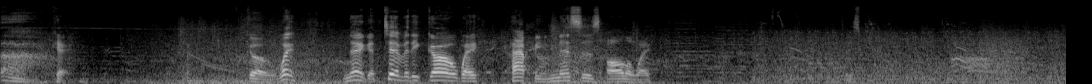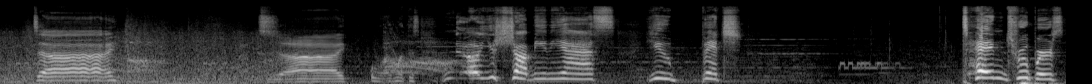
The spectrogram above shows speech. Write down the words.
Okay. Go away. Negativity, go away. Happiness is all the Die. Die. Oh, I want this. No, you shot me in the ass. You bitch. Ten troopers.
